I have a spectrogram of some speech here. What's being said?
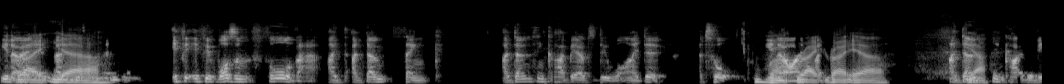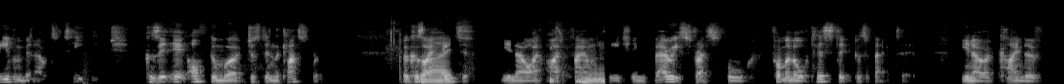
You know, Right, and- yeah. and if if it wasn't for that, I, I don't think I don't think I'd be able to do what I do at all. You know, I- right, right. Yeah. I, I don't Yeah. think I'd have even been able to teach because it, it often worked just in the classroom because I Right. hate it. You know, I, I found mm. teaching very stressful from an autistic perspective. You know, a kind of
